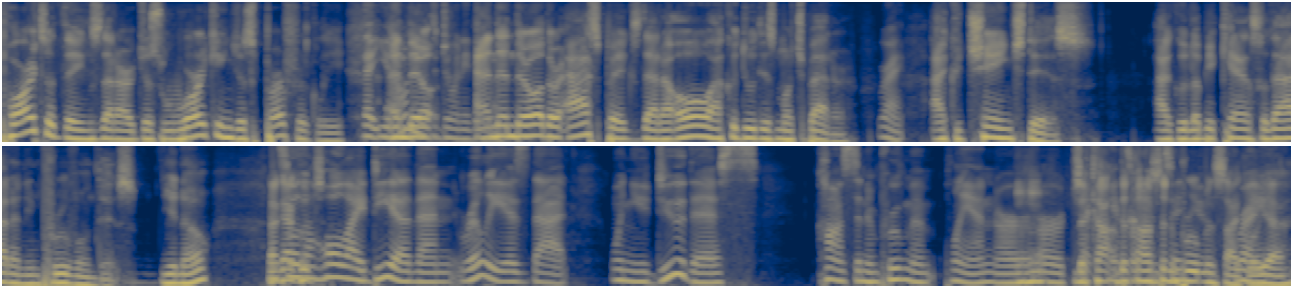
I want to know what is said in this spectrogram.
parts of things that are just working just perfectly that you and don't need to do anything. and with. then there are other aspects that are oh i could do this much better right. i could change this i could let me cancel that and improve on this you know And I so the whole idea then really is that when you do this constant improvement plan or, Mhm. or the, check, con- the constant continue, improvement cycle right, yeah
